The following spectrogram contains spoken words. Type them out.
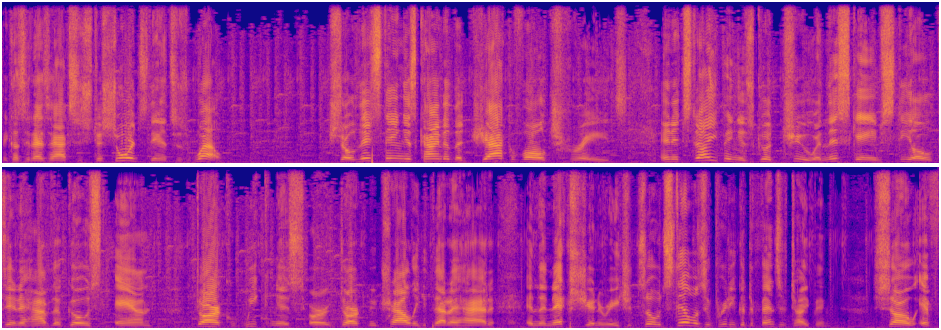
because it has access to Swords Dance as well. So this thing is kind of the jack of all trades. And its typing is good too, and this game still didn't have the Ghost and Dark weakness or Dark neutrality that I had in the next generation, so it still was a pretty good defensive typing. So if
